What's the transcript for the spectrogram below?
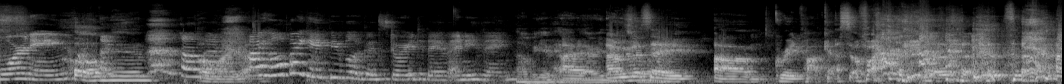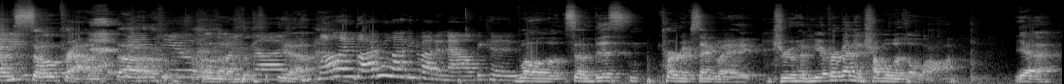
warning. Oh man. Oh my God. I hope I gave people a good story today of anything. I hope you gave Halle I, Berry I was gonna say, um, great podcast so far. I'm so proud. Uh, Thank you. Well oh my god. Yeah. Well, I'm glad we're laughing about it now because well, so this perfect segue, Drew. Have you ever been in trouble with the law? Yeah.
